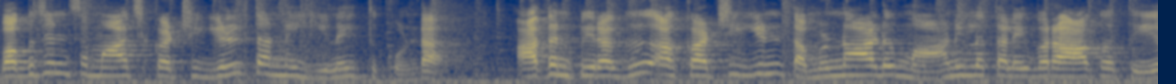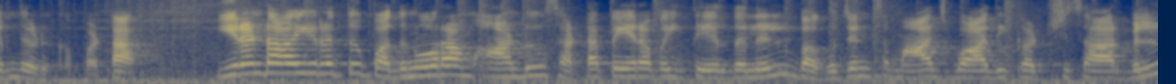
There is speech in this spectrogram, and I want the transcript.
பகுஜன் சமாஜ் கட்சியில் தன்னை இணைத்துக் கொண்டார். அதன் பிறகு அக்கட்சியின் தமிழ்நாடு மாநில தலைவராக தேர்ந்தெடுக்கப்பட்டார். இரண்டாயிரத்து பதினோராம் ஆண்டு சட்டப்பேரவை தேர்தலில் பகுஜன் சமாஜ்வாதி கட்சி சார்பில்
